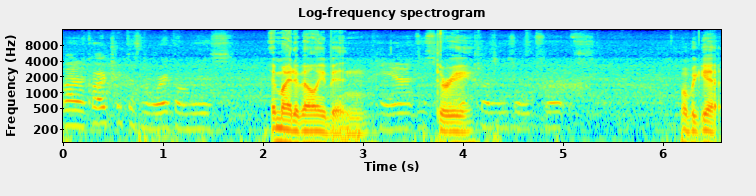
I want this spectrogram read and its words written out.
Wow, the card trick doesn't work on this. It might have only been Yeah, Three. works on these old sets. what we get.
